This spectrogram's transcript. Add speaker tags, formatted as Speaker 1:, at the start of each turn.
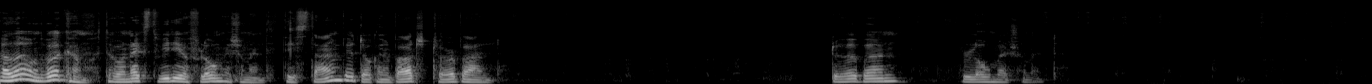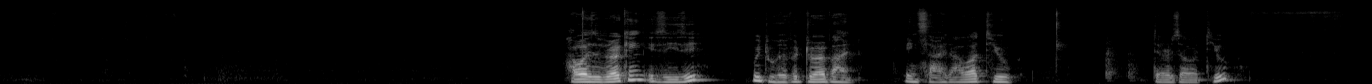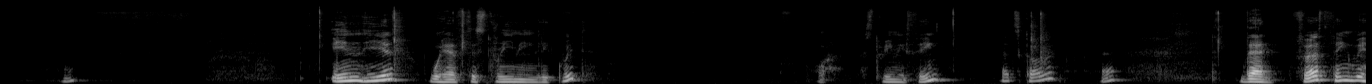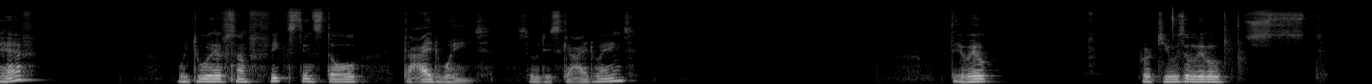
Speaker 1: Hello and welcome to our next video flow measurement. This time we're talking about turbine. Turbine flow measurement. How is it working? It's easy. We do have a turbine inside our tube. There's our tube In here we have the streaming liquid, or a streaming thing, let's call it. Yeah. Then, first thing we have, we do have some fixed installed guide vanes. So these guide vanes, they will produce a little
